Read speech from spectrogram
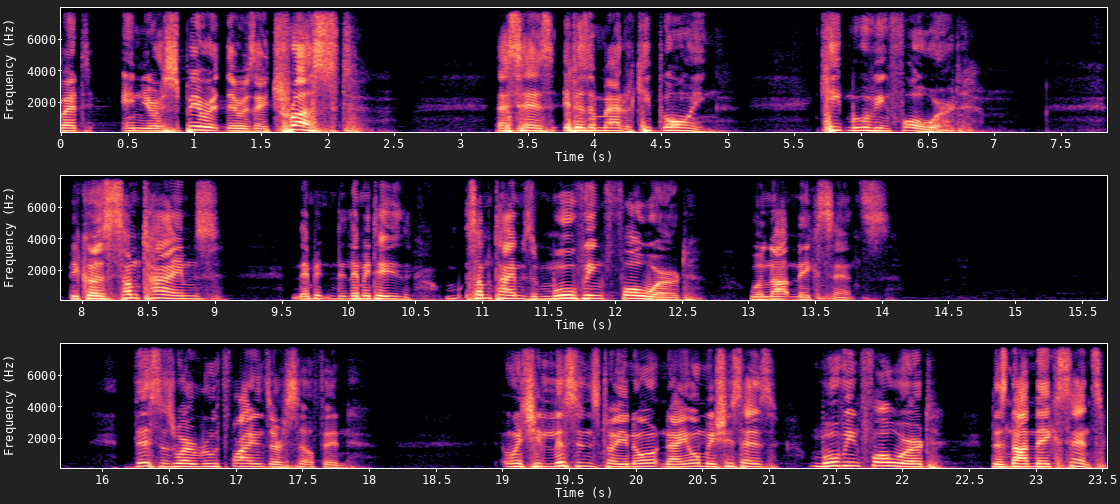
But in your spirit, there is a trust that says it doesn't matter, keep going, keep moving forward. Because sometimes, let me, let me tell you, sometimes moving forward will not make sense. This is where Ruth finds herself in. When she listens to Naomi, she says, moving forward does not make sense.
